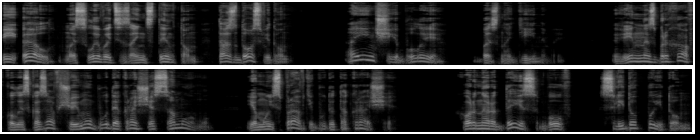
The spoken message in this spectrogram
Пі-Ел – мисливець за інстинктом та з досвідом, а інші були безнадійними. Він не збрехав, коли сказав, що йому буде краще самому, йому і справді буде так краще. Хорнер Дис був слідопитом,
